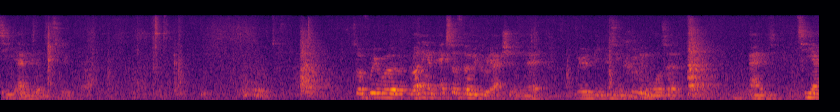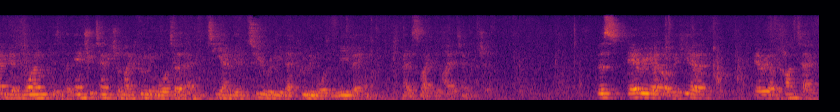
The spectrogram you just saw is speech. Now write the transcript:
T ambient 2. So if we were running an exothermic reaction in there, we would be using cooling water, and T ambient 1 is the entry temperature of my cooling water, and T ambient 2 would be that cooling water leaving at a slightly higher temperature. This area over here area of contact,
